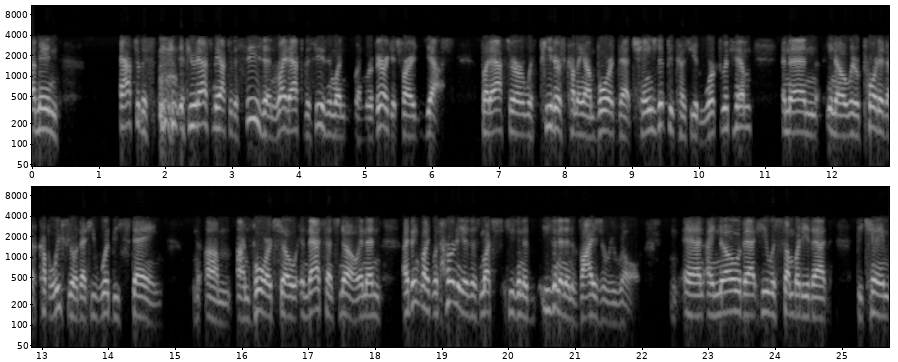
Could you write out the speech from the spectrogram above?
I mean, after this, if you had asked me after the season, right after the season, when when Rivera gets fired, yes. But after with Peters coming on board, that changed it because he had worked with him, and then you know we reported a couple weeks ago that he would be staying um, on board. So in that sense, no. And then I think like with Hurney is as much he's in a he's in an advisory role, and I know that he was somebody that became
